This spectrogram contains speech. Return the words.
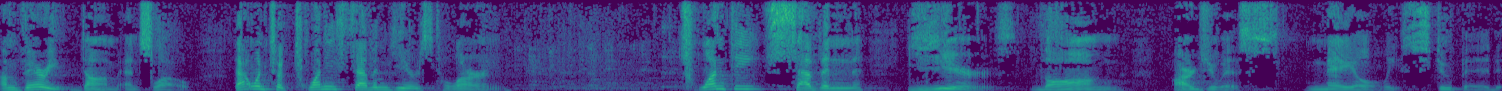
I'm very dumb and slow. That one took 27 years to learn. 27 years. Long, arduous, malely stupid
